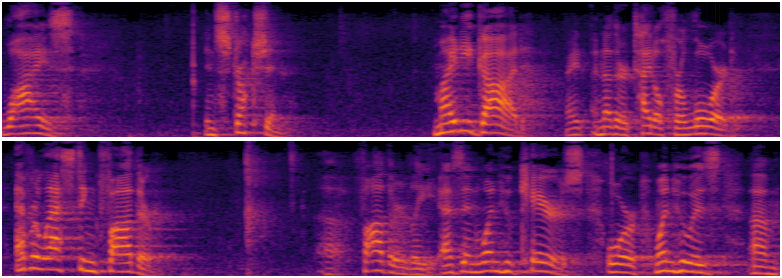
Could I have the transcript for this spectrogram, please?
wise instruction. Mighty God, right? Another title for Lord. Everlasting Father uh, fatherly, as in one who cares, or one who is um,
